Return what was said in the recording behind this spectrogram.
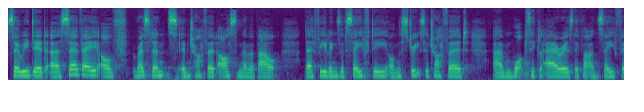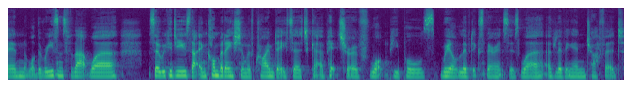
So we did a survey of residents in Trafford, asking them about their feelings of safety on the streets of Trafford, um, what particular areas they felt unsafe in, what the reasons for that were. So we could use that in combination with crime data to get a picture of what people's real lived experiences were of living in Trafford.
